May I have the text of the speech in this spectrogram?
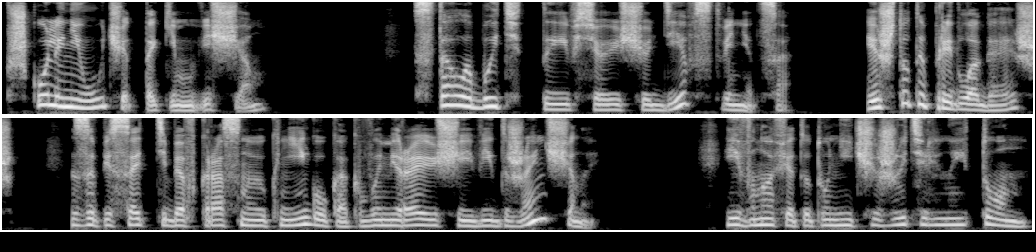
в школе не учат таким вещам. Стало быть, ты все еще девственница? И что ты предлагаешь? Записать тебя в Красную книгу как вымирающий вид женщины? И вновь этот уничижительный тон,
